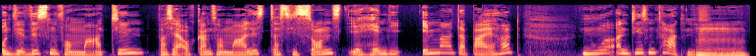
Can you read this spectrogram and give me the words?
Und wir wissen von Martin, was ja auch ganz normal ist, dass sie sonst ihr Handy immer dabei hat nur an diesem Tag nicht. Mhm.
